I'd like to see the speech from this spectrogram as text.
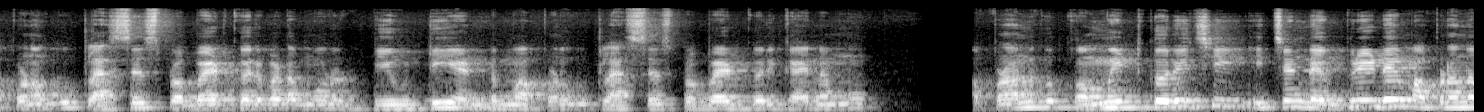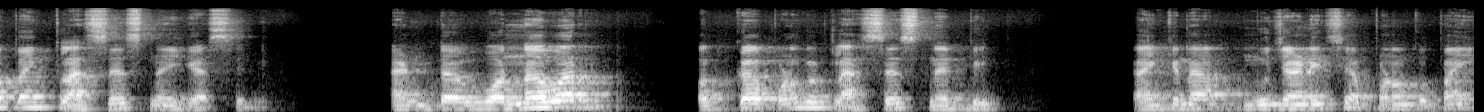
ଆପଣଙ୍କୁ କ୍ଲାସେସ୍ ପ୍ରୋଭାଇଡ଼ କରିବାଟା ମୋର ଡ୍ୟୁଟି ଆଣ୍ଡ ମୁଁ ଆପଣଙ୍କୁ କ୍ଲାସେସ୍ ପ୍ରୋଭାଇଡ଼ କରି କାହିଁକିନା ମୁଁ ଆପଣମାନଙ୍କୁ କମିଟ୍ କରିଛି ଇଚ୍ ଆଣ୍ଡ ଏଭ୍ରି ଡେ ମୁଁ ଆପଣଙ୍କ ପାଇଁ କ୍ଲାସେସ୍ ନେଇକି ଆସିବି ଆଣ୍ଡ ୱାନ୍ ଆୱାର ପକ୍କା ଆପଣଙ୍କ କ୍ଲାସେସ୍ ନେବି କାହିଁକିନା ମୁଁ ଜାଣିଛି ଆପଣଙ୍କ ପାଇଁ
